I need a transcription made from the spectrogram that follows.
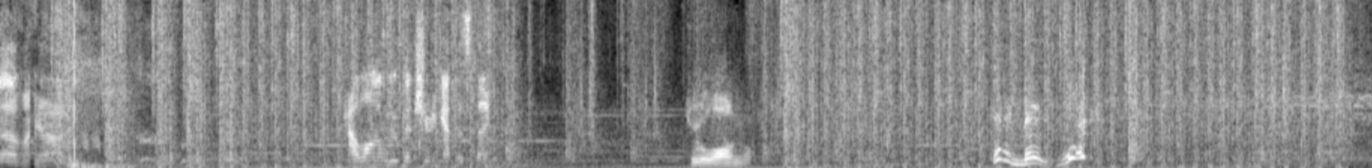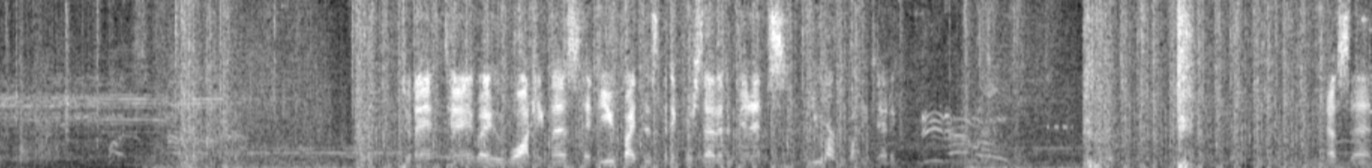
Oh my god. How long have we been shooting at this thing? Too long. Seven minutes. What? Anybody who's watching this, if you fight this thing for seven minutes, you are fucking dead. That's said.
